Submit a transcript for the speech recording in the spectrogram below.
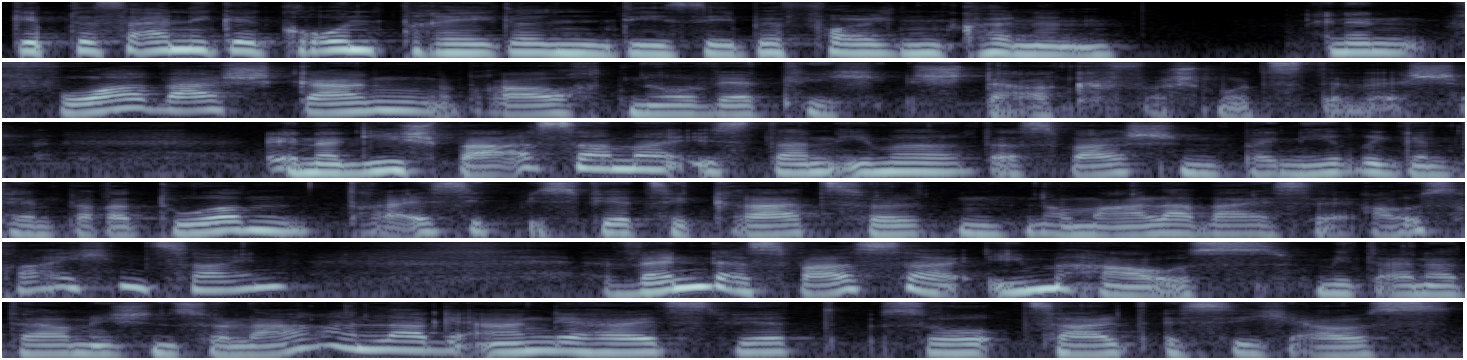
gibt es einige Grundregeln, die Sie befolgen können. Einen Vorwaschgang braucht nur wirklich stark verschmutzte Wäsche. Energiesparsamer ist dann immer das Waschen bei niedrigen Temperaturen. 30 bis 40 Grad sollten normalerweise ausreichend sein. Wenn das Wasser im Haus mit einer thermischen Solaranlage angeheizt wird, so zahlt es sich aus,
